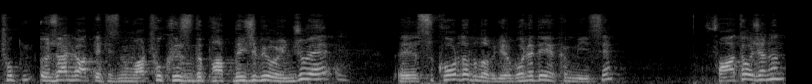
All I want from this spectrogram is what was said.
çok özel bir atletizmi var. Çok hızlı, patlayıcı bir oyuncu ve e, skor da bulabiliyor. Gole de yakın bir isim. Fatih Hoca'nın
